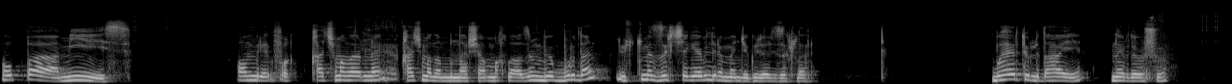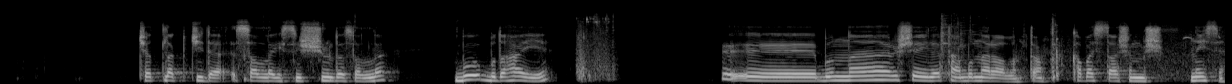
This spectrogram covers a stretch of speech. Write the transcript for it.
Hoppa mis. 11 fa- kaçmalarını kaçmadan bunlar şey yapmak lazım ve buradan üstüme zırh çekebilirim bence güzel zırhlar. Bu her türlü daha iyi. Nerede o şu? Çatlakçı da salla gitsin. Şunu da salla. Bu bu daha iyi. Ee, bunlar şeyler tamam bunları alalım tamam. Kapasite aşılmış. Neyse.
